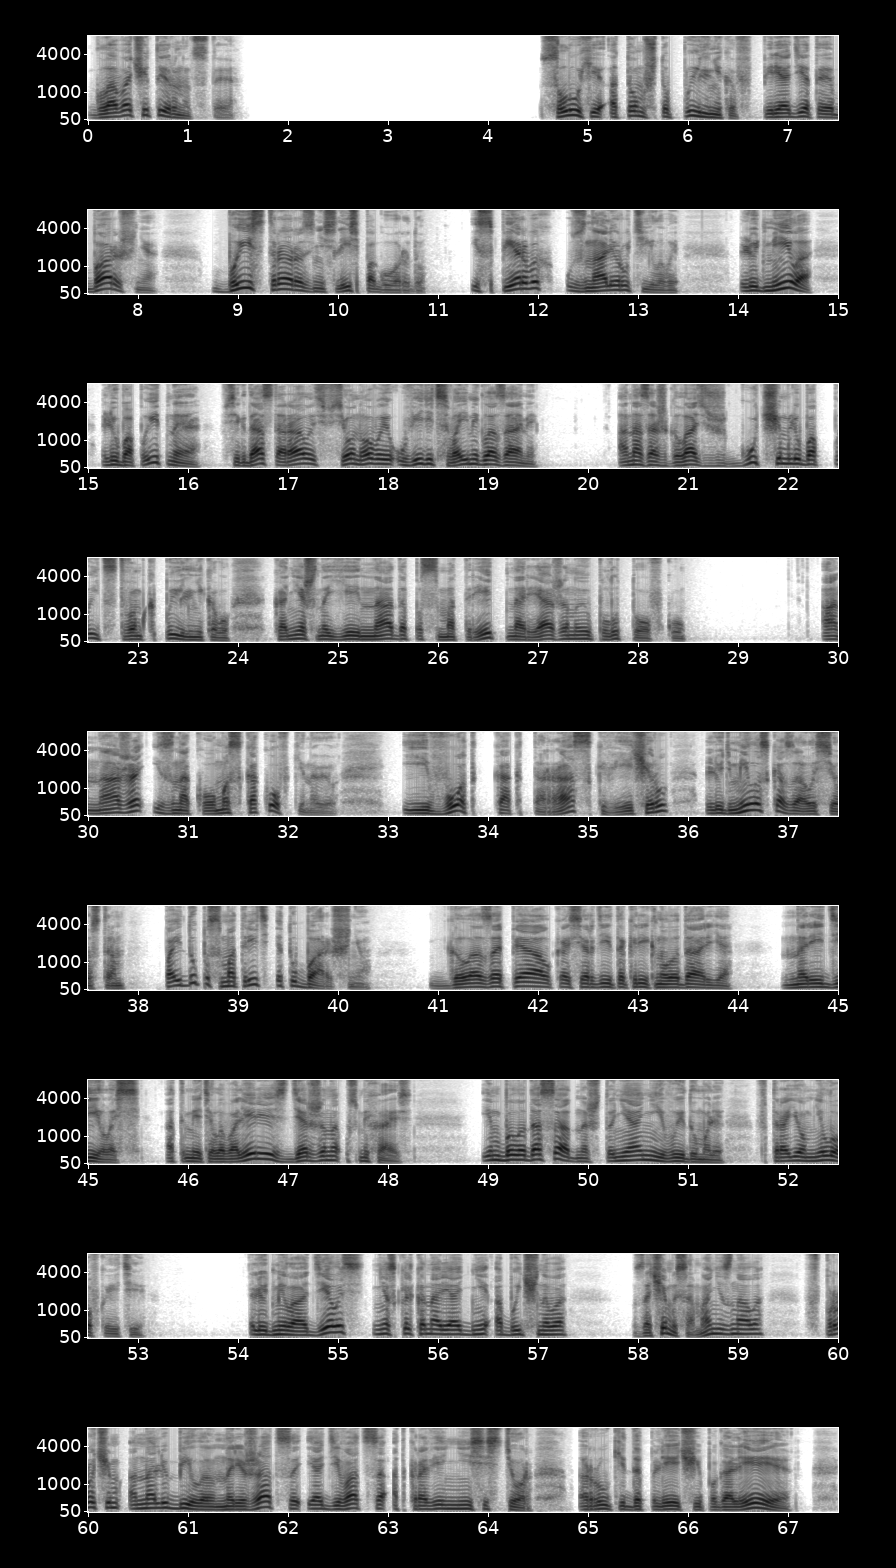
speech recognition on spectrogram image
Глава 14. Слухи о том, что Пыльников, переодетая барышня, быстро разнеслись по городу. Из первых узнали Рутиловы. Людмила, любопытная, всегда старалась все новое увидеть своими глазами. Она зажглась жгучим любопытством к Пыльникову. Конечно, ей надо посмотреть наряженную плутовку. Она же и знакома с Каковкиною. И вот как-то раз к вечеру Людмила сказала сестрам, «Пойду посмотреть эту барышню». «Глазопялка!» — сердито крикнула Дарья. «Нарядилась!» — отметила Валерия, сдержанно усмехаясь. Им было досадно, что не они выдумали, втроем неловко идти. Людмила оделась несколько наряднее обычного, зачем и сама не знала. Впрочем, она любила наряжаться и одеваться откровеннее сестер. Руки до плечи поголее,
